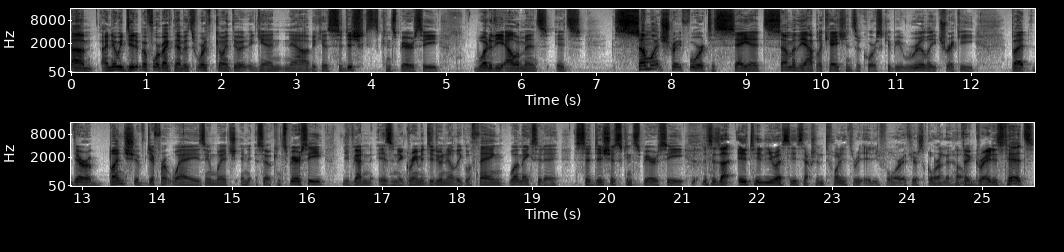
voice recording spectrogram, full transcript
um, I know we did it before back then, but it's worth going through it again now because seditious conspiracy. What are the elements? It's somewhat straightforward to say it. Some of the applications, of course, could be really tricky, but there are a bunch of different ways in which. And so, conspiracy, you've got an, is an agreement to do an illegal thing. What makes it a seditious conspiracy? this is a 18 USC section 2384. If you're scoring at home, The greatest hits.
